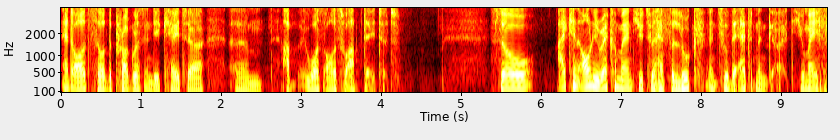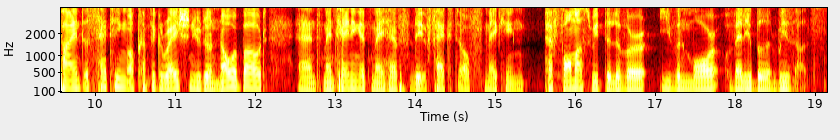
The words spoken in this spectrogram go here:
And also the progress indicator um, up, was also updated. So I can only recommend you to have a look into the admin guide. You may find a setting or configuration you don't know about, and maintaining it may have the effect of making Performer Suite deliver even more valuable results.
